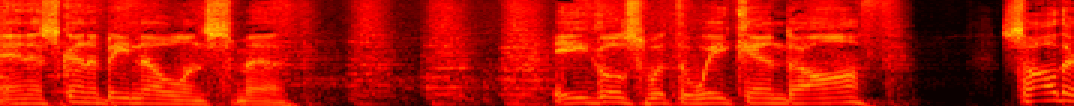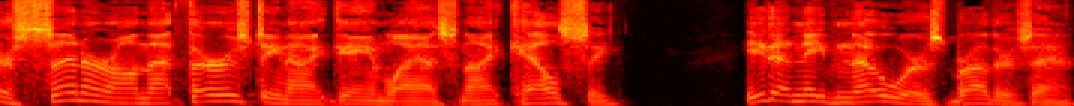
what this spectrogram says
And it's going to be Nolan Smith. Eagles with the weekend off. Saw their center on that Thursday night game last night, Kelce. He doesn't even know where his brother's at.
